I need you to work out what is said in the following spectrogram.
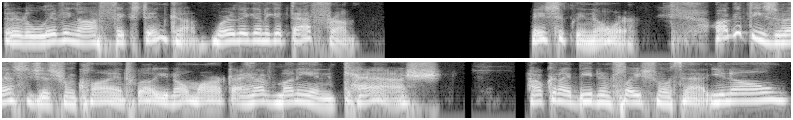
that are living off fixed income? Where are they going to get that from? Basically, nowhere. I'll get these messages from clients. Well, you know, Mark, I have money in cash. How can I beat inflation with that? You know,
